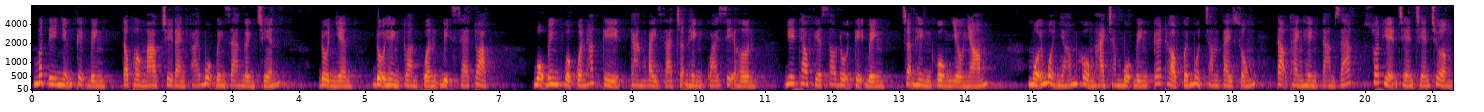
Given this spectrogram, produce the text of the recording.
Mất đi những kỵ binh, tộc Hồng Mao chỉ đành phái bộ binh ra nghênh chiến. Đột nhiên, đội hình toàn quân bị xé toạc. Bộ binh của quân Hắc Kỳ càng bày ra trận hình quái dị hơn. Đi theo phía sau đội kỵ binh, trận hình gồm nhiều nhóm. Mỗi một nhóm gồm 200 bộ binh kết hợp với 100 tay súng, tạo thành hình tam giác xuất hiện trên chiến trường.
